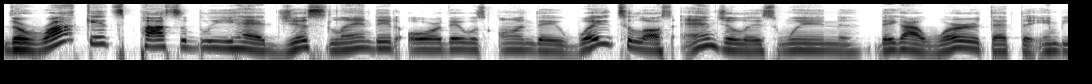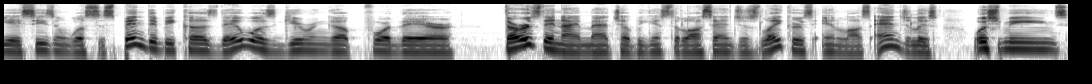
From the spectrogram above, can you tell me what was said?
the Rockets possibly had just landed or they was on their way to Los Angeles when they got word that the NBA season was suspended because they was gearing up for their Thursday night matchup against the Los Angeles Lakers in Los Angeles, which means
